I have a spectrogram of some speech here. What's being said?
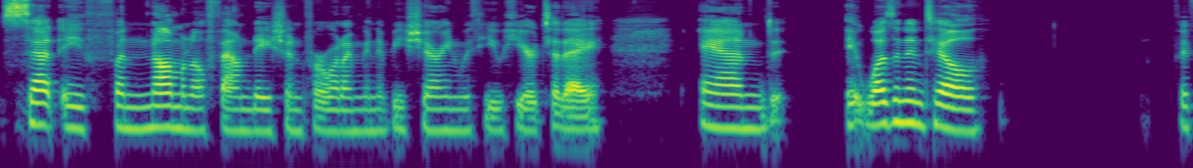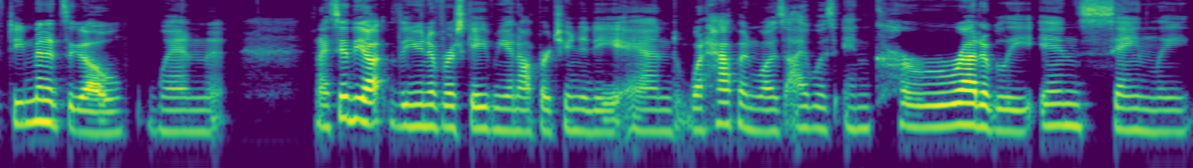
set a phenomenal foundation for what I'm going to be sharing with you here today. And it wasn't until 15 minutes ago when and I say the uh, the universe gave me an opportunity and what happened was I was incredibly insanely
